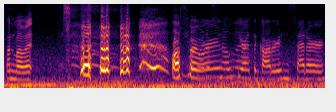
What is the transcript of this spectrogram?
One moment. Lost my words. Here at the Garden Center.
